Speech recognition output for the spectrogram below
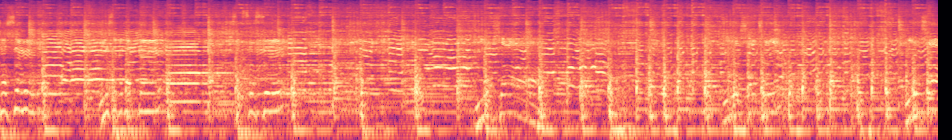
Yaşasın. Lise kitapçı Sısısı Yaşa. Yaşa Yaşa.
